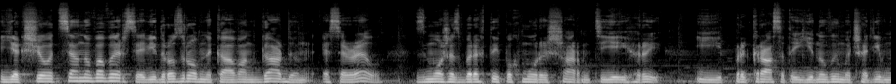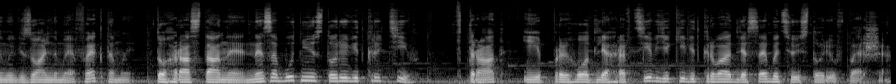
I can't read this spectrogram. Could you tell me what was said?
Якщо ця нова версія від розробника Avant Garden SRL зможе зберегти похмурий шарм тієї гри і прикрасити її новими чарівними візуальними ефектами, то гра стане незабутньою історією відкриттів, втрат і пригод для гравців, які відкривають для себе цю історію вперше.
